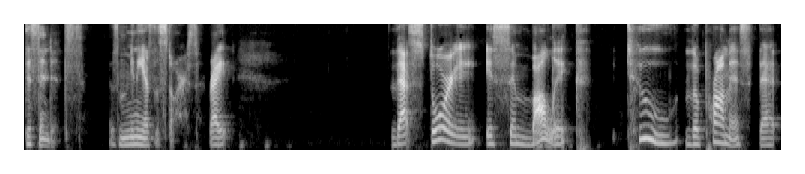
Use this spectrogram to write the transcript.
descendants, as many as the stars, right? That story is symbolic to the promise that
